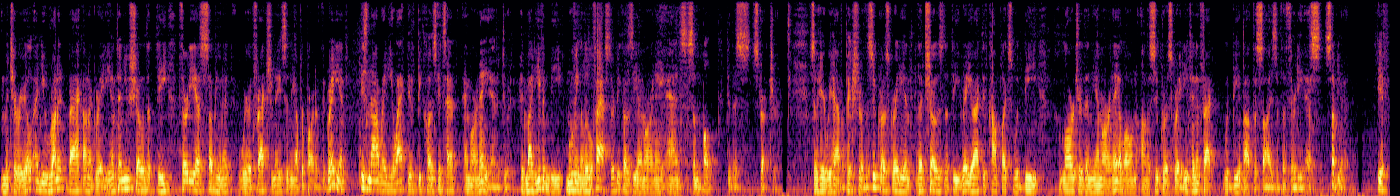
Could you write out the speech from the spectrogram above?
material and you run it back on a gradient and you show that the 30S subunit, where it fractionates in the upper part of the gradient, is now radioactive because it's had mRNA added to it. It might even be moving a little faster because the mRNA adds some bulk to this structure. So here we have a picture of the sucrose gradient that shows that the radioactive complex would be larger than the mRNA alone on a sucrose gradient, and in fact would be about the size of the 30S subunit. If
